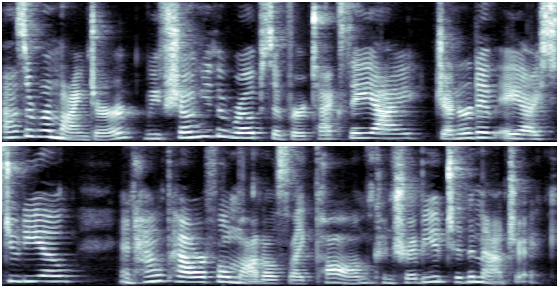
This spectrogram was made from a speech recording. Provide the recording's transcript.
As a reminder, we've shown you the ropes of Vertex AI, Generative AI Studio, and how powerful models like PaLM contribute to the magic.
